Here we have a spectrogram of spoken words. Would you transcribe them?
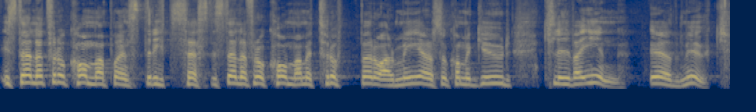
Istället för att komma på en stridshäst, istället för att komma med trupper och arméer så kommer Gud kliva in ödmjuk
